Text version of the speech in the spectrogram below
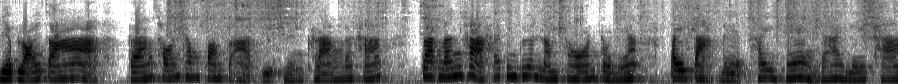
เรียบร้อยจ้า ล้างช้อนทำความสะอาดอีกหนึ่งครั้งนะคะ จากนั้นค่ะให้เพื่อนๆนนำช้อนตัวนี้ไปตากแดดให้แห้งได้เลยค่ะ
